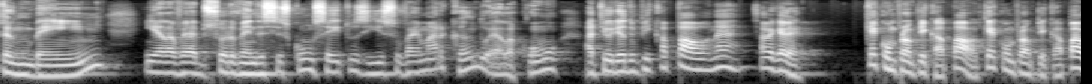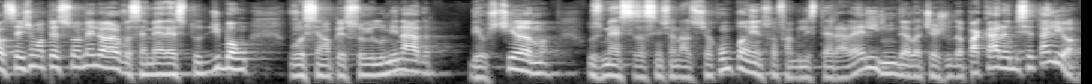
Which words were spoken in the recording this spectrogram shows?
também, e ela vai absorvendo esses conceitos e isso vai marcando ela, como a teoria do pica-pau, né? Sabe aquele? Quer comprar um pica-pau? Quer comprar um pica-pau? Seja uma pessoa melhor, você merece tudo de bom, você é uma pessoa iluminada. Deus te ama, os mestres ascensionados te acompanham, sua família estelar é linda, ela te ajuda pra caramba e você tá ali, ó,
